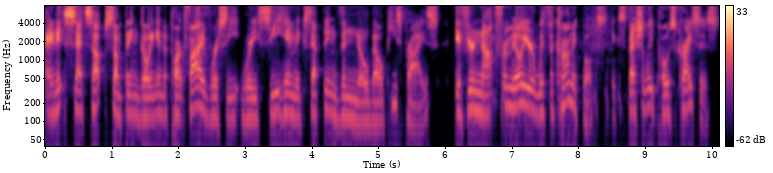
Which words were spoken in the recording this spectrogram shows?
and it sets up something going into part five where see where you see him accepting the Nobel Peace Prize. If you're not familiar with the comic books, especially post crisis,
